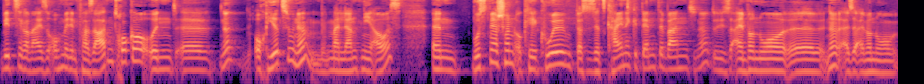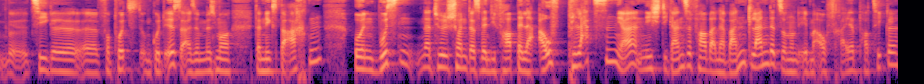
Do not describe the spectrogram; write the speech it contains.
witzigerweise auch mit dem Fassadendrucker und äh, ne, auch hierzu, ne, man lernt nie aus. Ähm, wussten wir schon, okay, cool, das ist jetzt keine gedämmte Wand, ne, das ist einfach nur, äh, ne, also einfach nur äh, Ziegel äh, verputzt und gut ist, also müssen wir dann nichts beachten und wussten natürlich schon, dass wenn die Farbbälle aufplatzen, ja, nicht die ganze Farbe an der Wand landet, sondern eben auch freie Partikel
